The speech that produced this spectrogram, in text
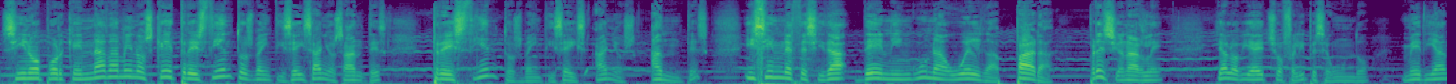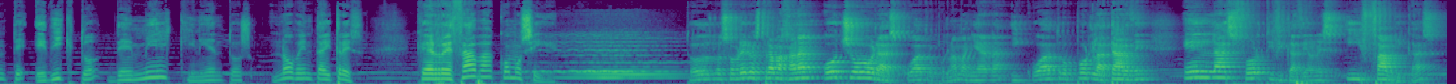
sino porque nada menos que 326 años antes, 326 años antes, y sin necesidad de ninguna huelga para presionarle, ya lo había hecho Felipe II mediante edicto de 1593, que rezaba como sigue. Todos los obreros trabajarán ocho horas, cuatro por la mañana y cuatro por la tarde, en las fortificaciones y fábricas,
